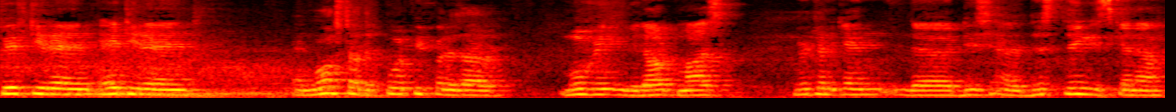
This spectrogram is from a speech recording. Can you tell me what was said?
50 rand, 80 rand, and most of the poor people is are moving without mask. One can the this uh, this thing is gonna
